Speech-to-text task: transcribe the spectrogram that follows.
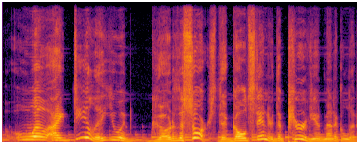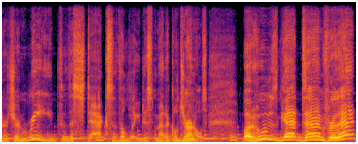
Well, ideally, you would go to the source, the gold standard, the peer-reviewed medical literature, and read through the stacks of the latest medical journals. But who's got time for that?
